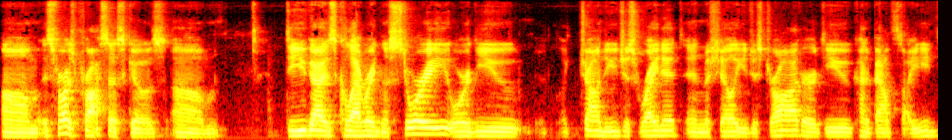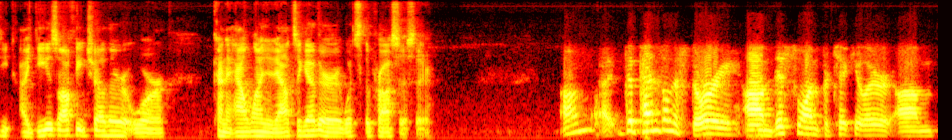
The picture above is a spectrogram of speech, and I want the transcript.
Um, as far as process goes, um, do you guys collaborate in the story, or do you, like John, do you just write it, and Michelle, you just draw it, or do you kind of bounce ideas off each other, or kind of outline it out together, or what's the process there? Um, it depends on the story. Um, this one particular, um,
